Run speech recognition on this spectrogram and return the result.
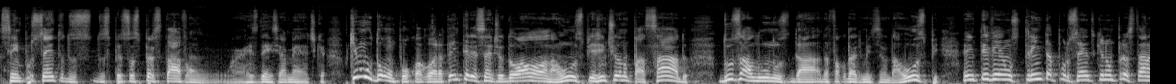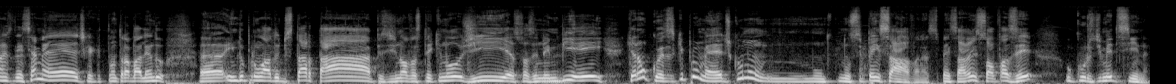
100% dos, das pessoas prestavam a residência médica. O que mudou um pouco agora, até interessante, eu dou aula na USP, a gente, ano passado, dos alunos da, da Faculdade de Medicina da USP, a gente teve uns 30% que não prestaram residência médica, que estão trabalhando, ah, indo para um lado de startups, de novas tecnologias, fazendo MBA, que eram coisas que para o médico não, não, não se pensava, né? Se pensava em só fazer o curso de medicina.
